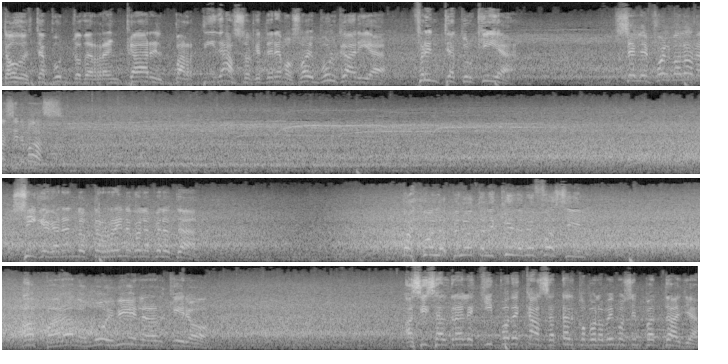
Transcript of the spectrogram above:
Todo está a punto de arrancar el partidazo que tenemos hoy. Bulgaria frente a Turquía. Se le fue el balón, así nomás. Sigue ganando terreno con la pelota. Bajó la pelota, le queda, no es fácil. Ha parado muy bien el arquero. Así saldrá el equipo de casa, tal como lo vemos en pantalla.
